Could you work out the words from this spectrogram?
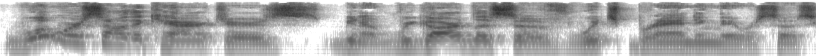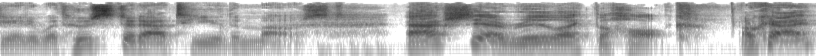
what were some of the characters, you know, regardless of which branding they were associated with, who stood out to you the most? Actually, I really like the Hulk. Okay.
